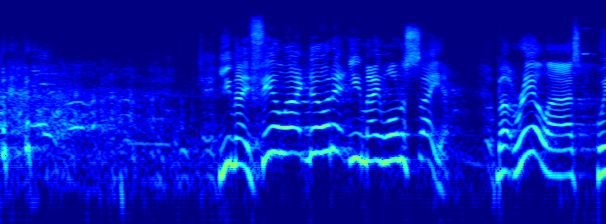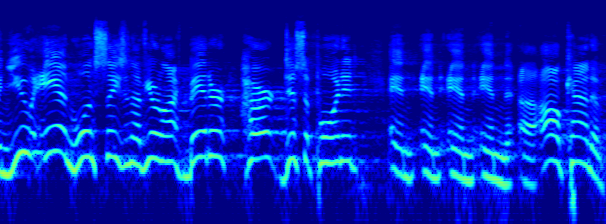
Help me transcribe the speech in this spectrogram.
You may feel like doing it, you may want to say it. But realize when you end one season of your life bitter, hurt, disappointed, and, and, and, and uh, all kind of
